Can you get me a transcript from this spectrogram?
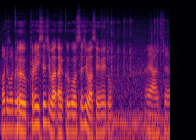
머리 머리. 그 프레이 쓰지 마 아니 그거 쓰지 마세요 해도 네, 안 써요.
